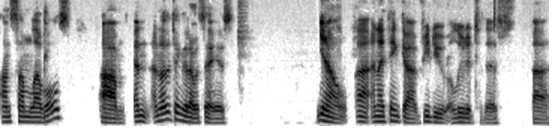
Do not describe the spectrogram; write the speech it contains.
on some levels. Um, and another thing that I would say is, you know, uh, and I think uh, Vidu alluded to this, uh,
